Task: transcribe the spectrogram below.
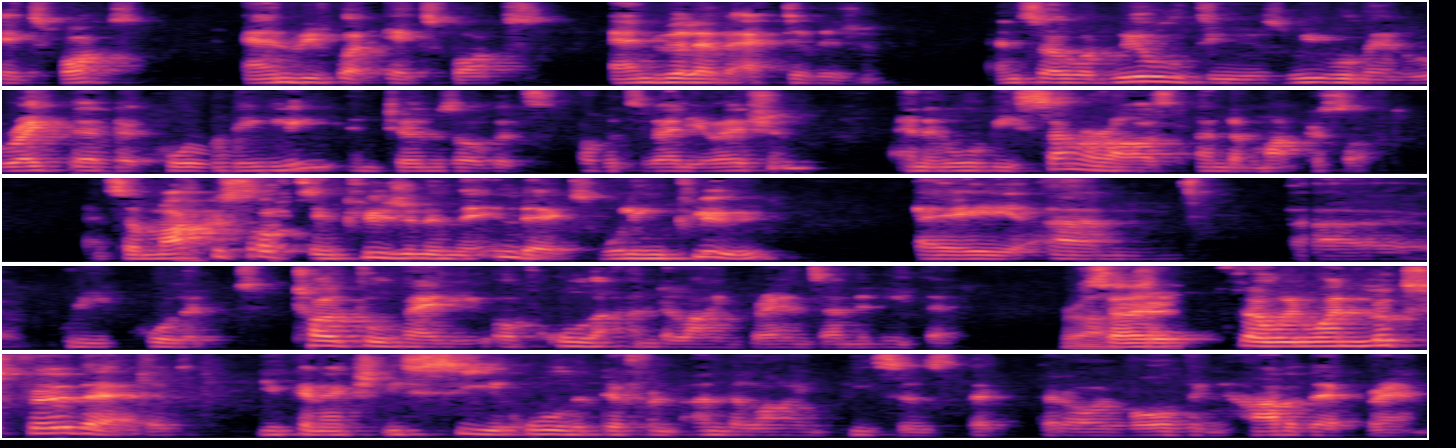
Xbox, and we've got Xbox, and we'll have Activision. And so what we will do is we will then rate that accordingly in terms of its of its valuation, and it will be summarized under Microsoft. And so Microsoft's inclusion in the index will include a um, uh, what do you call it? Total value of all the underlying brands underneath it. Right. So so when one looks further at it, you can actually see all the different underlying pieces that, that are evolving out of that brand,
